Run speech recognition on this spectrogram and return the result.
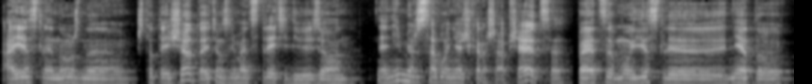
а если нужно что-то еще, то этим занимается третий дивизион. И они между собой не очень хорошо общаются. Поэтому если нету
